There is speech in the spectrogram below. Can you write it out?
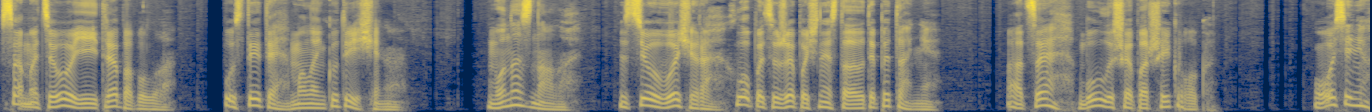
саме цього їй треба було пустити маленьку тріщину. Вона знала, з цього вечора хлопець уже почне ставити питання, а це був лише перший крок. Осінь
